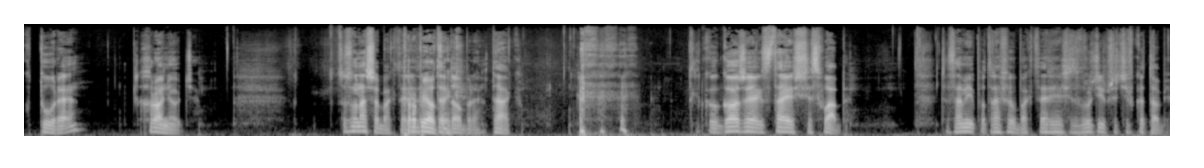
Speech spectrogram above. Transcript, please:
które chronią cię. To są nasze bakterie, Probiotyk. te dobre. Tak. Tylko gorzej, jak stajesz się słaby. Czasami potrafią bakterie się zwrócić przeciwko tobie.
